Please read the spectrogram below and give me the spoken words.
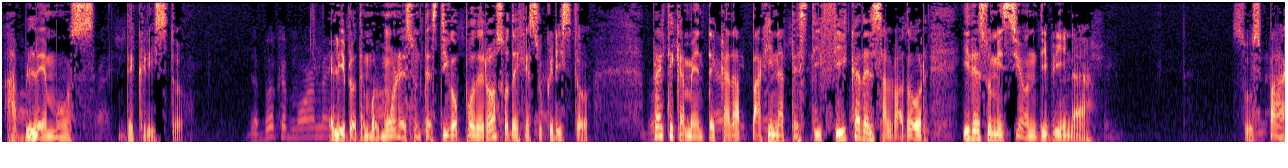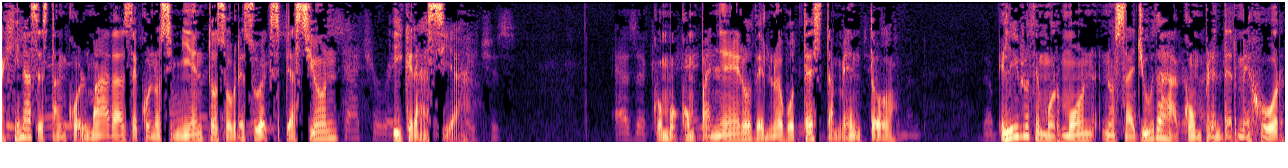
Hablemos de Cristo. El libro de Mormón es un testigo poderoso de Jesucristo. Prácticamente cada página testifica del Salvador y de su misión divina. Sus páginas están colmadas de conocimiento sobre su expiación y gracia. Como compañero del Nuevo Testamento, el libro de Mormón nos ayuda a comprender mejor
